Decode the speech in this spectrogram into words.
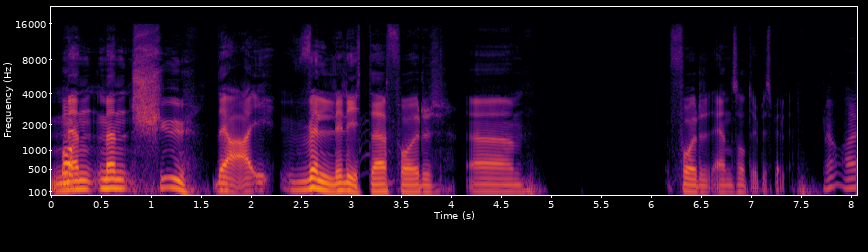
Men, men sju, det er veldig lite for eh, For en sånn type spiller. Ja, nei,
